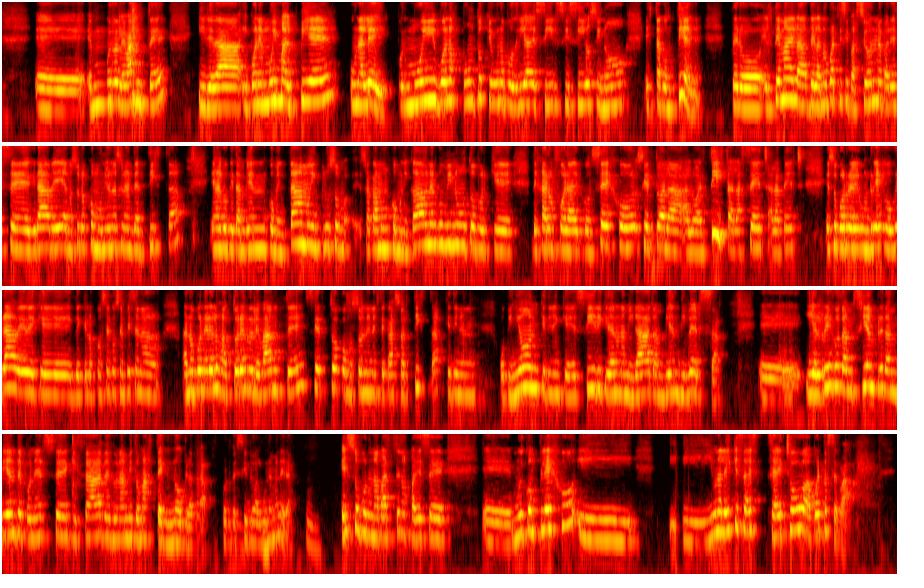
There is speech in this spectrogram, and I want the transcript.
eh, es muy relevante y le da y pone muy mal pie una ley, por muy buenos puntos que uno podría decir si sí o si no esta contiene. Pero el tema de la, la, no participación me parece grave. A nosotros como Unión Nacional de Artistas es algo que también comentamos, incluso sacamos un comunicado en algún minuto porque dejaron fuera del Consejo, ¿cierto?, a, a los artistas, a la SECH, a la PECH. Eso corre un riesgo grave de que, de que los consejos empiecen a, a no poner a los actores relevantes, ¿cierto?, como son en este caso artistas que tienen opinión, que tienen que decir y que dan una mirada también diversa. Eh, y el riesgo siempre también de ponerse quizás desde un ámbito más tecnócrata, por decirlo de alguna manera. Mm. Eso por una parte nos parece eh, muy complejo y, y, una ley que se ha, se ha hecho a puertas cerradas.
